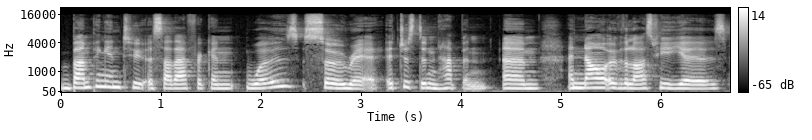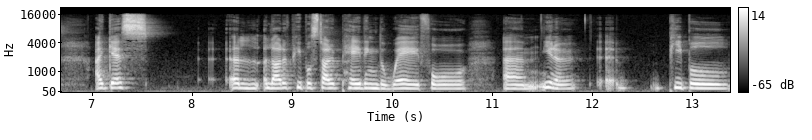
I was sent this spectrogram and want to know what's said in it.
bumping into a South African was so rare. It just didn't happen. Um, and now, over the last few years, I guess a, a lot of people started paving the way for, um, you know, people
